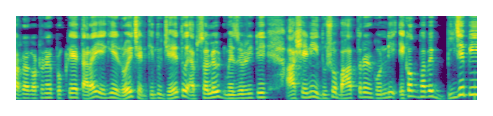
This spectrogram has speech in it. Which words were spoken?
সরকার গঠনের প্রক্রিয়ায় তারাই এগিয়ে রয়েছেন, কিন্তু যেহেতু অ্যাবসলিউট মেজরিটি আসেনি, দুশো বাহাত্তরের গণ্ডি এককভাবে বিজেপি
